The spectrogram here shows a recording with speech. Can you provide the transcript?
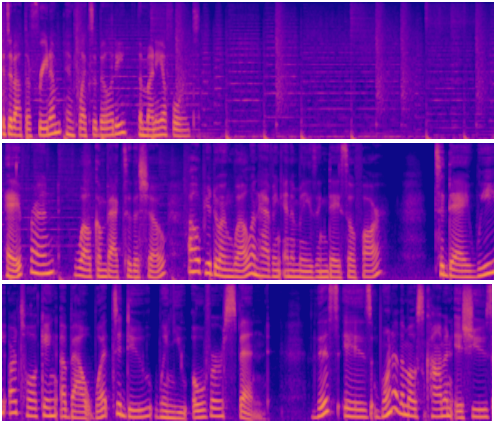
it's about the freedom and flexibility the money affords. Hey, friend, welcome back to the show. I hope you're doing well and having an amazing day so far. Today, we are talking about what to do when you overspend. This is one of the most common issues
